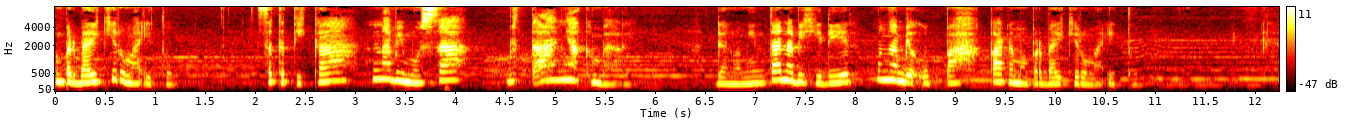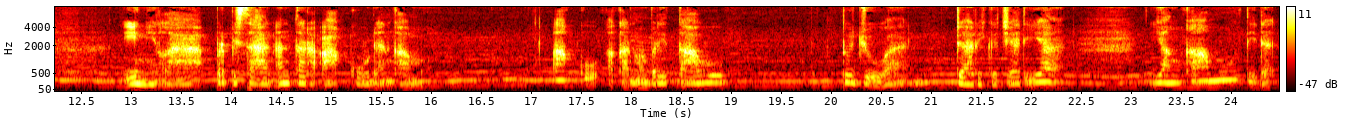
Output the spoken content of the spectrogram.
memperbaiki rumah itu. Seketika Nabi Musa bertanya kembali dan meminta Nabi Khidir mengambil upah karena memperbaiki rumah itu. Inilah perpisahan antara aku dan kamu. Aku akan memberitahu tujuan dari kejadian yang kamu tidak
